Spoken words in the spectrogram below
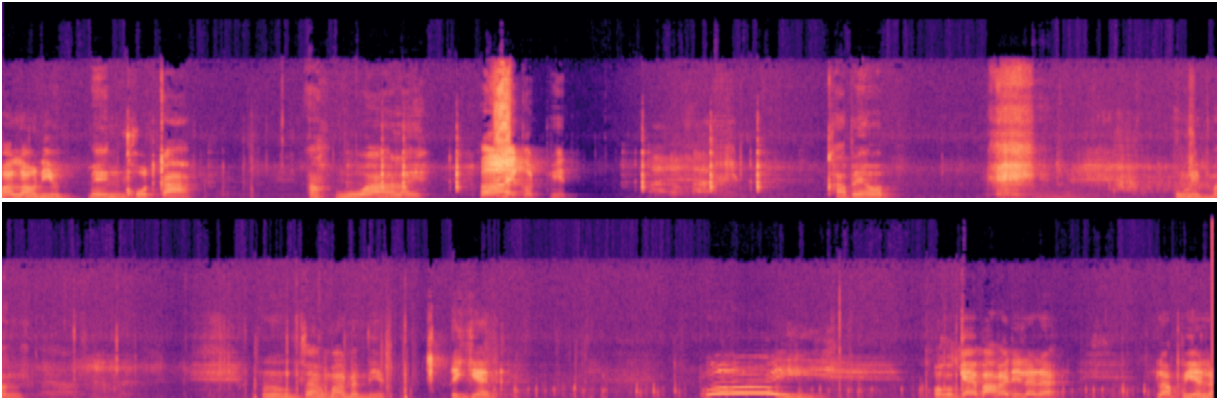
บ้านเรานี่แม่งโคตรกากอะงูว่าอะไร เอ้ย กดผิดพาต่อพาเนี่ยขับแล้ววงเล็บมั้งสร้างบ้านแบบนี้ไอ้แยะวุ้ยอ๋อก็แก้บักอันนี้แล้วแหละเราเปลี่ยนแล้ว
